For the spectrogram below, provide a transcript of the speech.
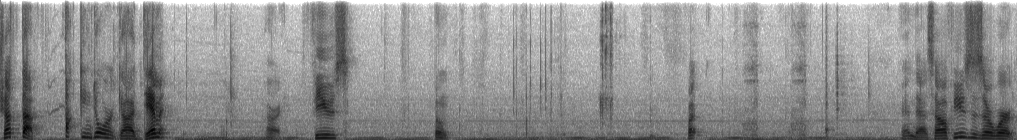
Shut the fucking door, god damn it. Alright. Fuse. Boom. What? And that's how fuses are worked.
